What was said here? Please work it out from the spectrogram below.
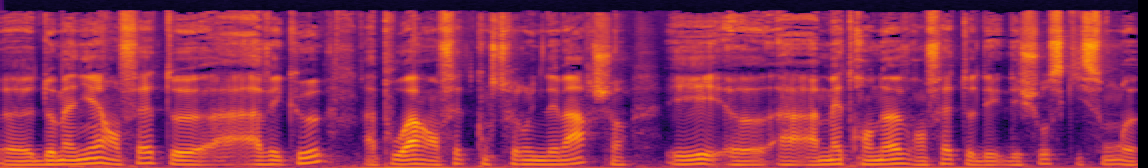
euh, de manière en fait avec eux à pouvoir en fait construire une démarche et à, mettre en œuvre en fait des, des choses qui sont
